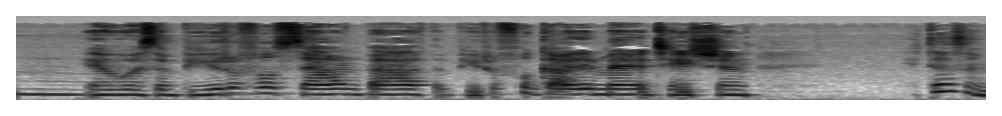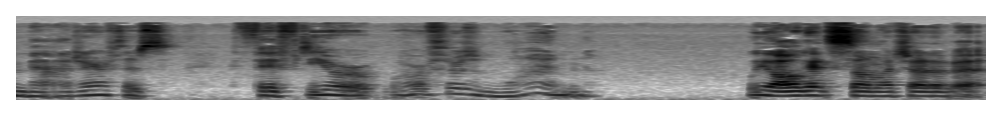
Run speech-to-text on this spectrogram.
Mm-hmm. It was a beautiful sound bath, a beautiful guided meditation. It doesn't matter if there's fifty or or if there's one. We all get so much out of it,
